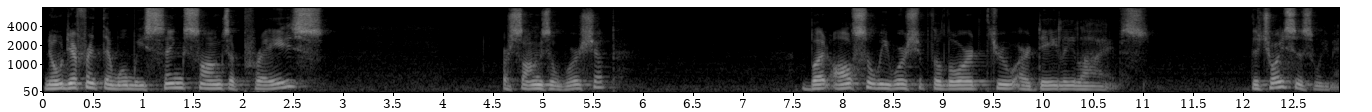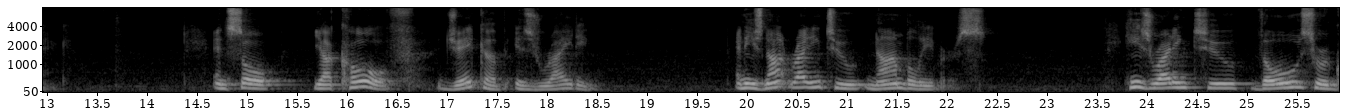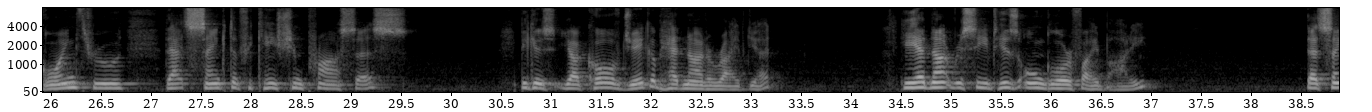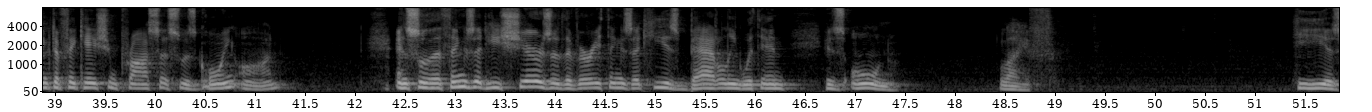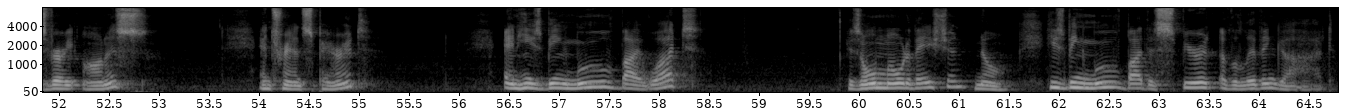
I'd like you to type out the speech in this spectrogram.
No different than when we sing songs of praise or songs of worship, but also we worship the Lord through our daily lives, the choices we make. And so, Yaakov, Jacob, is writing. And he's not writing to non believers, he's writing to those who are going through that sanctification process because Yaakov, Jacob, had not arrived yet. He had not received his own glorified body. That sanctification process was going on. And so the things that he shares are the very things that he is battling within his own life. He is very honest and transparent. And he's being moved by what? His own motivation? No. He's being moved by the Spirit of the living God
